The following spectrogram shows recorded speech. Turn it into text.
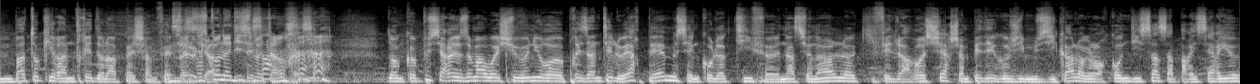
bateau qui rentrait de la pêche en fait. C'est ce qu'on a dit ce matin. Donc plus sérieusement, ouais, je suis venu représenter le RPM, c'est un collectif euh, national qui fait de la recherche en pédagogie musicale. Alors qu'on dit ça, ça paraît sérieux,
